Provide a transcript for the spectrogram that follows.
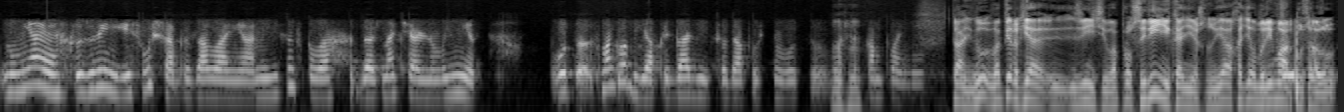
ну, у меня, к сожалению, есть высшее образование, а медицинского даже начального нет. Вот э, смогла бы я пригодиться, допустим, вот в вашей uh-huh. компании? Таня, ну, во-первых, я, извините, вопрос Ирине, конечно, но я хотел бы ремарку сразу.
